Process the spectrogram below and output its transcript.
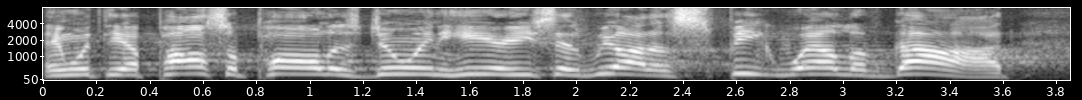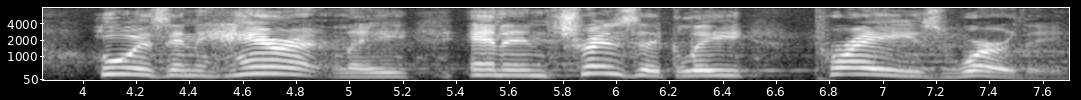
And what the Apostle Paul is doing here, he says we ought to speak well of God who is inherently and intrinsically praiseworthy.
